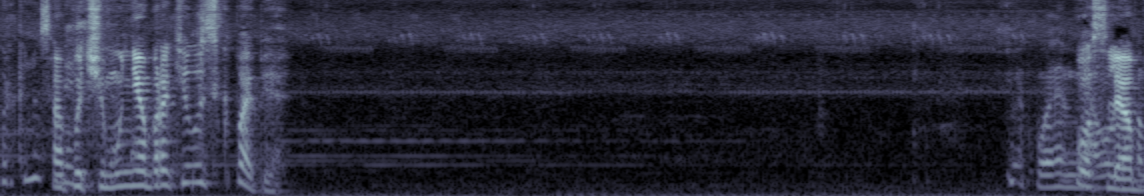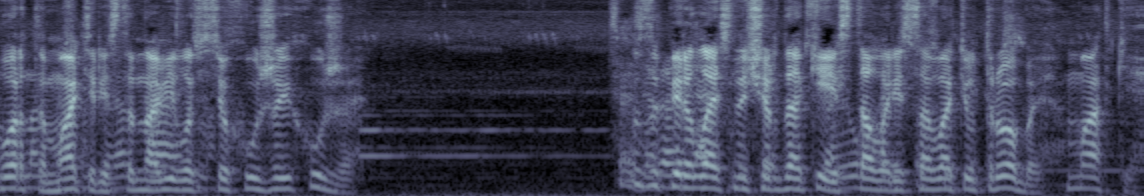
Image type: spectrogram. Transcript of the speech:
¿Por qué no se А почему не обратилась к папе? После аборта матери становилось все хуже и хуже. Заперлась на чердаке и стала рисовать утробы, матки.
